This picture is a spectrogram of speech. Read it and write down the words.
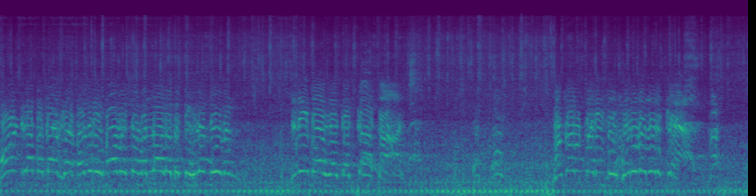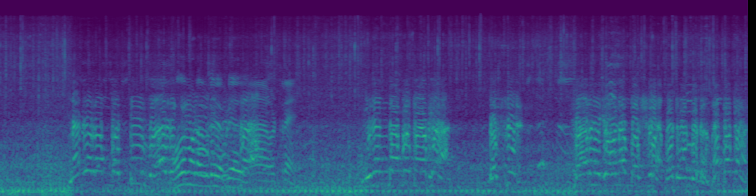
மூன்றாவதாக மதுரை மாவட்டம் வல்லாரப்பட்டி இளந்தேவன் நினைவாக கற்காத்தால் முதல் பரிசு பெறுவதற்கு நகரம்பட்டி முத மாடை விட எப்படியாவது வாலிகேடு ஆ விட்டுறேன் இரண்டாவதாக பஸ் சாரதி கவனம் பஸ் போட்டு வந்துடும் பார்த்தோம்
